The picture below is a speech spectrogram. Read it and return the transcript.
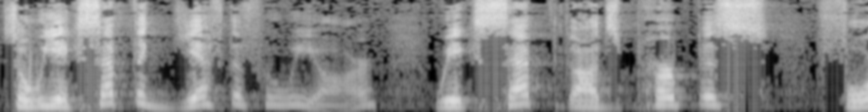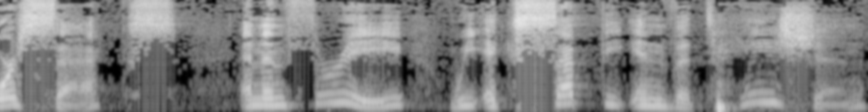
So we accept the gift of who we are, we accept God's purpose for sex, and then three, we accept the invitation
